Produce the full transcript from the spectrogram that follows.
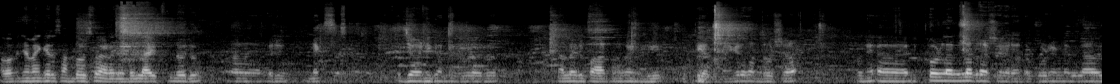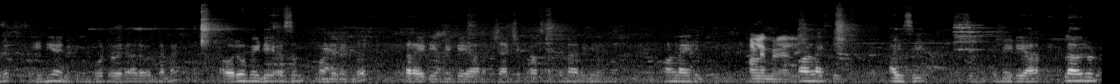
അപ്പം ഞാൻ ഭയങ്കര സന്തോഷമാണ്. എന്റെ ലൈഫിന്റെ ഒരു ഒരു നെക്സ്റ്റ് ജേർണിക്ക് എന്റെ കൂടെ ഒരു നല്ലൊരു പാർട്ട്ണർ എനിക്ക് കിട്ടിയത് ഭയങ്കര സന്തോഷമാണ്. പിന്നെ ഉള്ള എല്ലാ പ്രേക്ഷകരും എന്റെ കൂടെയുള്ള എല്ലാവരും ഇനിയും എനിക്ക് മുമ്പോട്ട് വരും അതുപോലെ തന്നെ ഓരോ മീഡിയാസും വന്നിട്ടുണ്ട്. വെറൈറ്റി മീഡിയ പാർട്ട്ണർ ആയിരിക്കും online online I C media എല്ലാവരോടും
